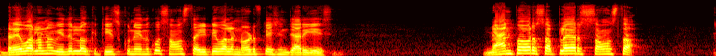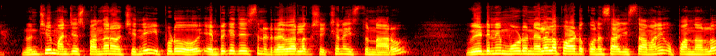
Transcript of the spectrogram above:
డ్రైవర్లను విధుల్లోకి తీసుకునేందుకు సంస్థ ఇటీవల నోటిఫికేషన్ జారీ చేసింది. మ్యాన్ పవర్ సప్లయర్స్ సంస్థ నుంచి మంచి స్పందన వచ్చింది. ఇప్పుడు ఎంపిక చేసిన డ్రైవర్లకు శిక్షణ ఇస్తున్నారు. వీటిని మూడు నెలల పాటు కొనసాగిస్తామని ఒప్పందంలో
